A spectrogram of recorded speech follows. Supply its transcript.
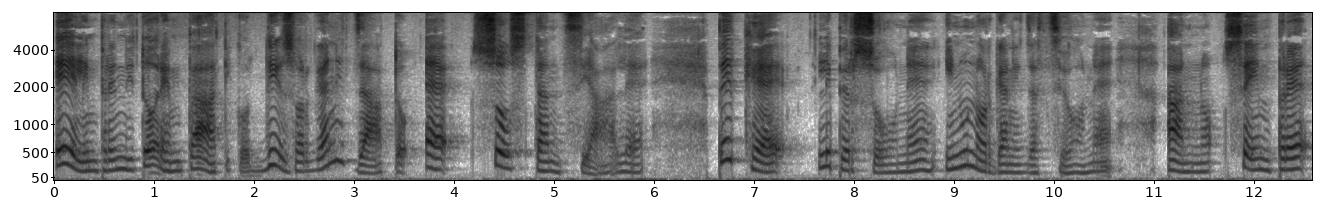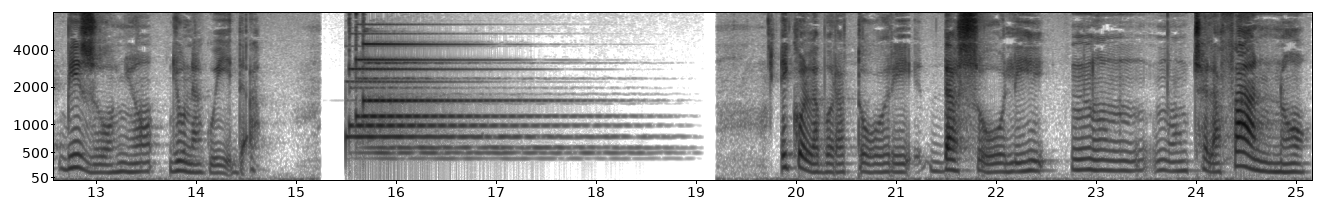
e l'imprenditore empatico disorganizzato è sostanziale perché le persone in un'organizzazione hanno sempre bisogno di una guida. I collaboratori da soli non, non, ce la fanno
